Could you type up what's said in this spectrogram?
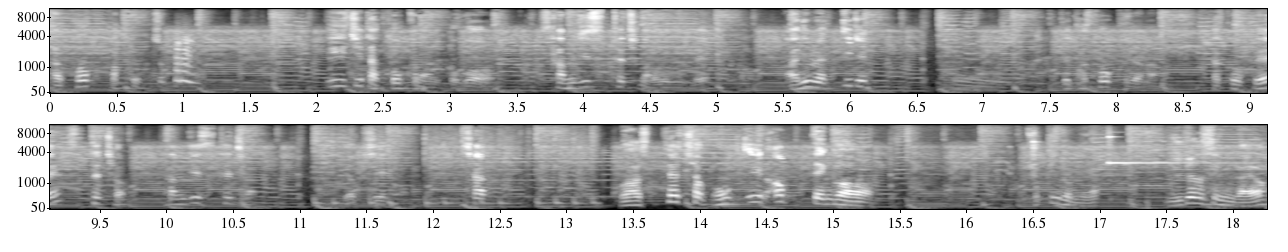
다크호크밖에 없죠. 1지 다크호크 나올 거고 3지 스태처 나오는데 아니면 1지 음, 그 다크호크잖아. 다크호크에 스태처 3지 스태처 역시 샷. 와 스태처 01업 된 거 좋긴 좋네요. 유전승인가요?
